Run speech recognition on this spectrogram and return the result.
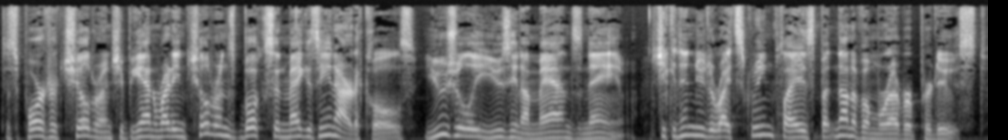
To support her children, she began writing children's books and magazine articles, usually using a man's name. She continued to write screenplays, but none of them were ever produced.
